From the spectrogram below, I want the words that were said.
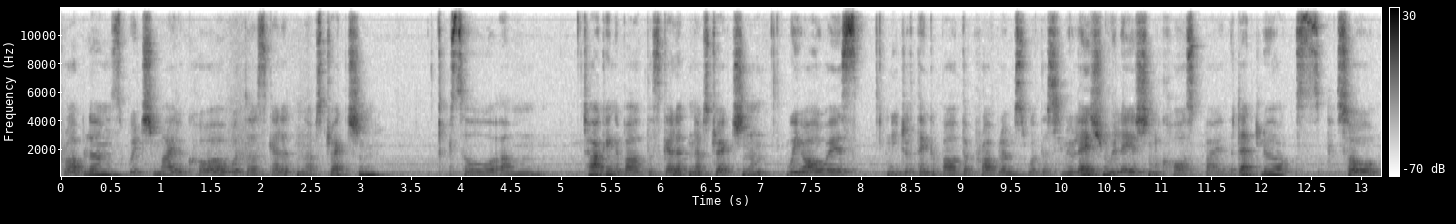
problems which might occur with the skeleton abstraction. So um, talking about the skeleton abstraction, we always need to think about the problems with the simulation relation caused by the deadlocks, so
